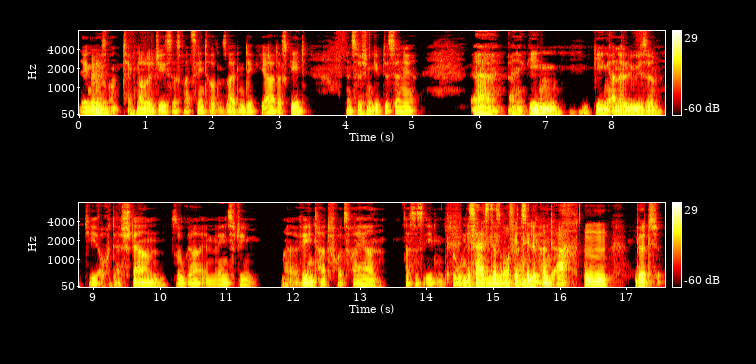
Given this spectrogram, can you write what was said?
irgendwas mhm. und Technologies. Das war 10.000 Seiten dick. Ja, das geht. Inzwischen gibt es ja eine, äh, eine Gegen, Gegenanalyse, die auch der Stern sogar im Mainstream mal erwähnt hat vor zwei Jahren. Das ist eben so nicht. Das heißt, das offizielle Gutachten wird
